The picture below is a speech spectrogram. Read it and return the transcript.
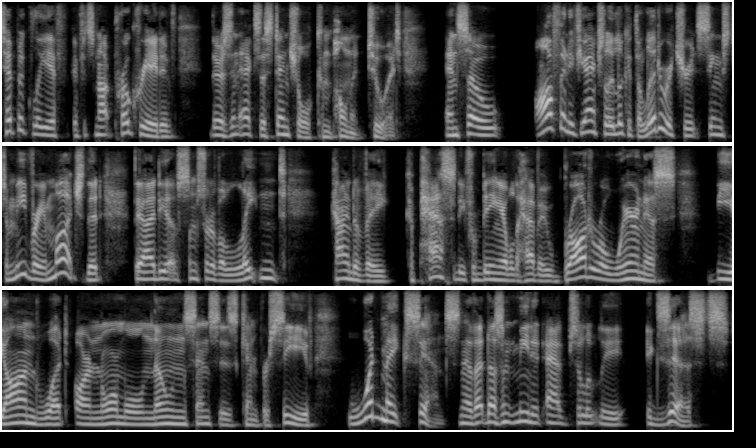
typically if if it's not procreative there's an existential component to it and so often if you actually look at the literature it seems to me very much that the idea of some sort of a latent kind of a capacity for being able to have a broader awareness beyond what our normal known senses can perceive would make sense. Now, that doesn't mean it absolutely exists.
